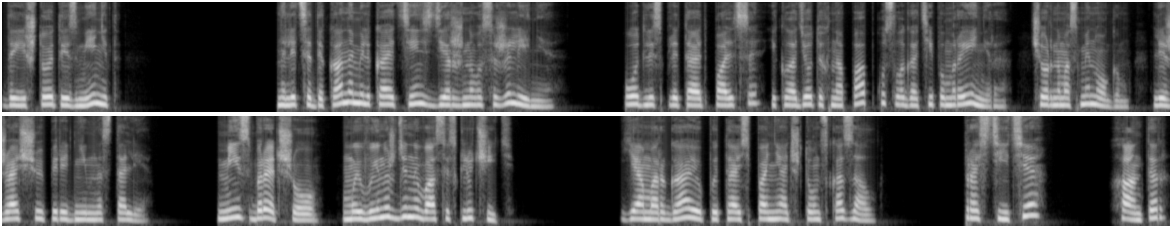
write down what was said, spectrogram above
Да и что это изменит? На лице декана мелькает тень сдержанного сожаления. Одли сплетает пальцы и кладет их на папку с логотипом Рейнера, черным осьминогом, лежащую перед ним на столе. «Мисс Брэдшоу, мы вынуждены вас исключить». Я моргаю, пытаясь понять, что он сказал. «Простите?» «Хантер,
